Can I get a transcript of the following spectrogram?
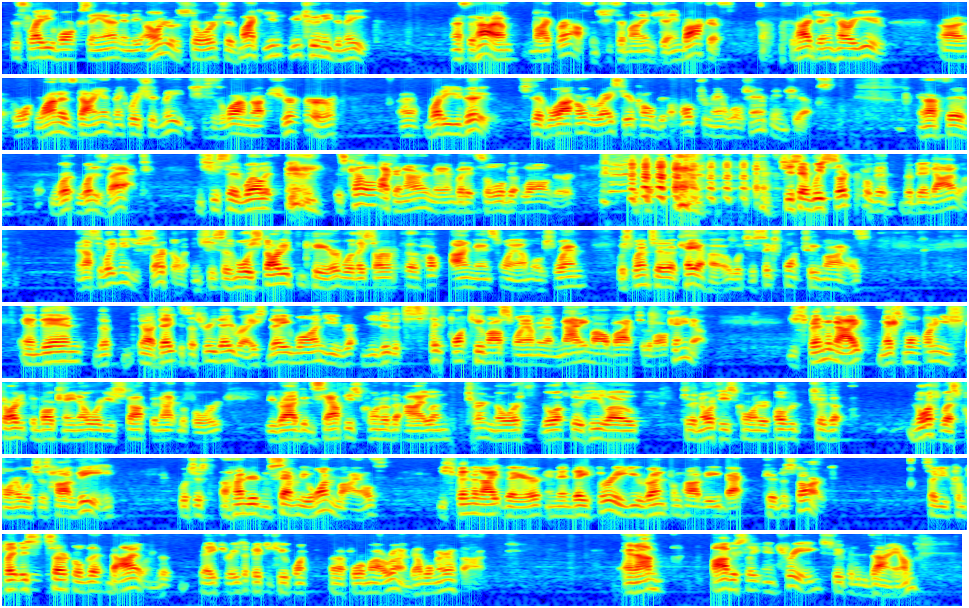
this lady walks in, and the owner of the store says, "Mike, you you two need to meet." And I said, "Hi, I'm Mike Rouse," and she said, "My name's Jane Bockus." I said, "Hi, Jane. How are you?" Uh, why does Diane think we should meet? And she says, "Well, I'm not sure. Uh, what do you do?" She said, "Well, I own a race here called the Ultraman World Championships." And I said, "What? What is that?" And she said, "Well, it, it's kind of like an Ironman, but it's a little bit longer." she said, "We circled the, the Big Island." And I said, "What do you mean you circle it?" And she says, "Well, we started at the pier where they started the Ironman swim. We swam, we swam to Keauhou, which is 6.2 miles, and then the uh, day it's a three day race. Day one, you you do the 6.2 mile swim and then a 90 mile bike to the volcano. You spend the night. Next morning, you start at the volcano where you stopped the night before. You ride to the southeast corner of the island, turn north, go up through Hilo to the northeast corner, over to the northwest corner, which is Hawi, which is 171 miles. You spend the night there, and then day three, you run from Hawi back to the start. So you completely circle the, the island. Day three is a 52.4 mile run, double marathon. And I'm obviously intrigued, stupid as I am.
